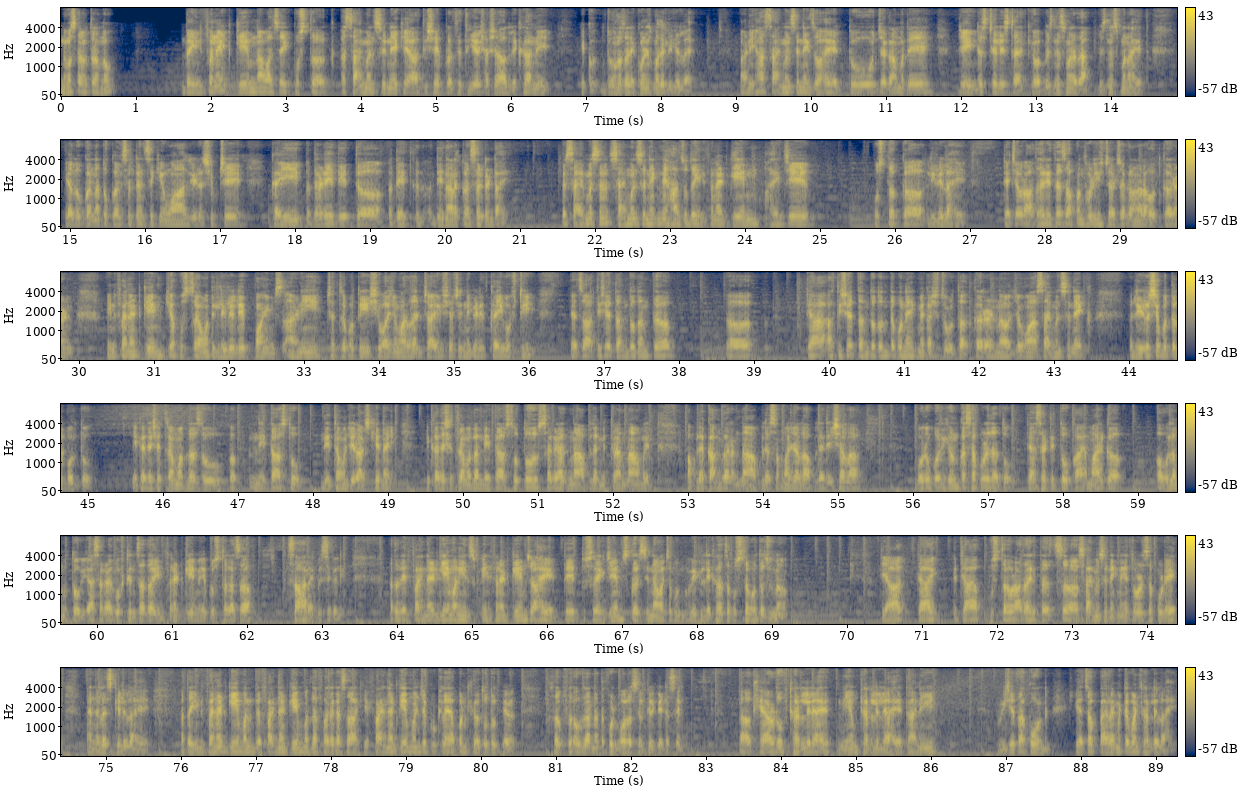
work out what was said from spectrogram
नमस्कार मित्रांनो. The infinite game नावाचं एक पुस्तक सायमन सिनेक या अतिशय प्रतिथयश अशा लेखकाने एक दोन हजार एकोणीसमध्ये लिहिलेलं आहे. आणि हा सायमन सिनेक जो आहे तो जगामध्ये जे इंडस्ट्रियलिस्ट आहेत किंवा बिझनेसमॅन बिझनेसमॅन आहेत या लोकांना तो कन्सल्टन्सी किंवा लिडरशिपचे काही धडे देत देत देणारा कन्सल्टंट आहे. तर सायमन सायमन सिनेकने हा जो द इन्फिनाईट गेम आहे जे पुस्तक लिहिलेलं आहे त्याच्यावर आधारितच आपण थोडीशी चर्चा करणार आहोत. कारण इन्फायनाईट गेम ज्या पुस्तकामध्ये लिहिलेले पॉईंट्स आणि छत्रपती शिवाजी महाराजांच्या आयुष्याशी निगडीत काही गोष्टी याचा अतिशय तंतोतंत त्या अतिशय तंतोतंतपणे एकमेकाशी जुळतात. कारण जेव्हा सायमन सिनेक लिडरशिपबद्दल बोलतो एखाद्या क्षेत्रामधला जो नेता असतो नेता म्हणजे राजकीय नाही एखाद्या क्षेत्रामधला नेता असतो तो सगळ्यांना आपल्या मित्रांना आपल्या कामगारांना आपल्या समाजाला आपल्या देशाला बरोबर घेऊन कसा पुढे जातो त्यासाठी तो काय मार्ग अवलंबतो या सगळ्या गोष्टींचा द इन्फिनाईट गेम हे पुस्तकाचा सहार आहे बेसिकली आता ते फायनाईट गेम आणि इन्फिनाईट गेम जे आहे ते दुसरं एक जेम्स कर्सी नावाच्या लेखकाचं पुस्तक होतं जुनं. त्या त्या त्या पुस्तकावर आधारितच सायमन सिनेकने हे थोडंसं पुढे अनालाइज केलेलं आहे. आता इन्फायनाईट गेम आणि द फायनाईट गेममधला फरक असा की फायनाईट गेम म्हणजे कुठलाही आपण खेळतो तो खेळ. उदाहरणार्थ फुटबॉल असेल क्रिकेट असेल. खेळाडू ठरलेले आहेत नियम ठरलेले आहेत आणि विजेता कोण याचा पॅरामीटर पण ठरलेला आहे.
